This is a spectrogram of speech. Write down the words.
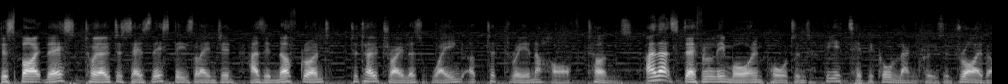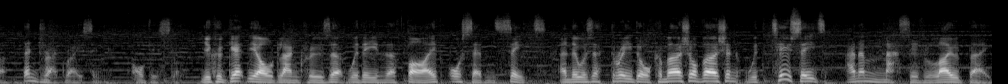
Despite this, Toyota says this diesel engine has enough grunt to tow trailers weighing up to 3.5 tonnes. And that's definitely more important for your typical Land Cruiser driver than drag racing obviously. You could get the old Land Cruiser with either five or seven seats, and there was a three-door commercial version with two seats and a massive load bay.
